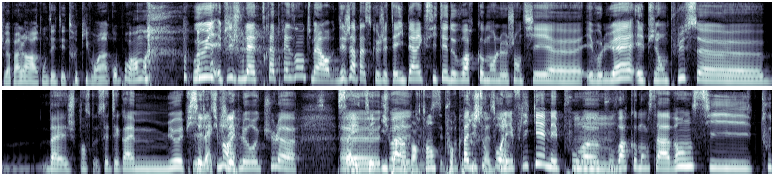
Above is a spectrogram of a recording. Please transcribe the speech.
tu vas pas leur raconter tes trucs, ils vont rien comprendre. Oui, oui. Et puis je voulais être très présente. Mais alors déjà parce que j'étais hyper excitée de voir comment le chantier euh, évoluait. Et puis en plus, euh, bah, je pense que c'était quand même mieux. Et puis effectivement, avec le recul. euh, Ça a Euh, été hyper vois, important pour que pas tout du se tout passe pour bien. les fliquer, mais pour, euh, Hmm. pour voir comment ça avance, si tout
